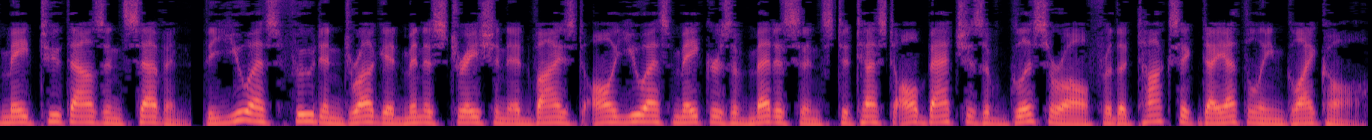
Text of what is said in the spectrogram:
May 2007, the U.S. Food and Drug Administration advised all U.S. makers of medicines to test all batches of glycerol for the toxic diethylene glycol.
